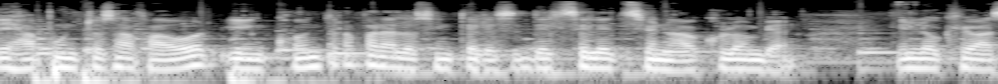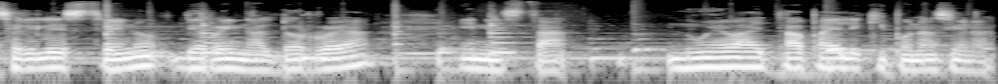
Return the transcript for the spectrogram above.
deja puntos a favor y en contra para los intereses del seleccionado colombiano, en lo que va a ser el estreno de Reinaldo Rueda en esta nueva etapa del equipo nacional.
